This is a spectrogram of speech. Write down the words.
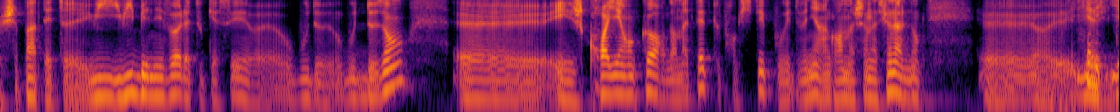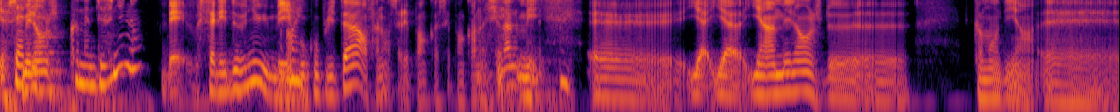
je sais pas, peut-être huit, bénévoles à tout casser au bout de, au bout de deux ans. et je croyais encore dans ma tête que Proxité pouvait devenir un grand machin national. Donc, euh, il y a, y a ce mélange. quand même devenu, non? Ben, Ça l'est devenu, mais beaucoup plus tard. Enfin non, ça n'est pas encore, c'est pas encore national, mais euh, il y, a, y, a, y, a, un mélange de euh, comment dire. Euh,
